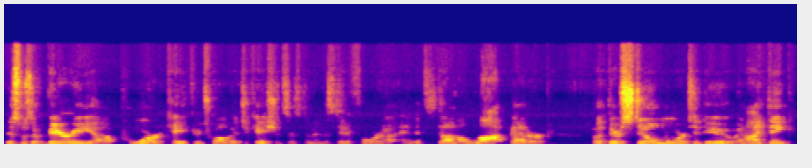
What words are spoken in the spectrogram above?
this was a very uh, poor K through 12 education system in the state of Florida, and it's done a lot better. But there's still more to do, and I think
